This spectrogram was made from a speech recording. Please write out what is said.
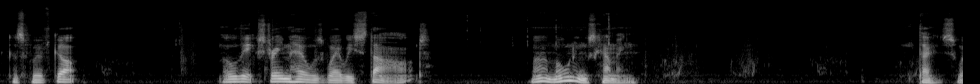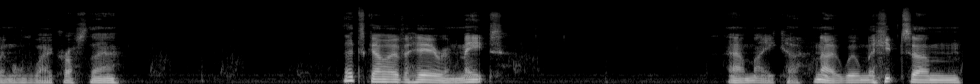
Because we've got all the extreme hills where we start. Oh, morning's coming. Don't swim all the way across there. Let's go over here and meet our maker. No, we'll meet um,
